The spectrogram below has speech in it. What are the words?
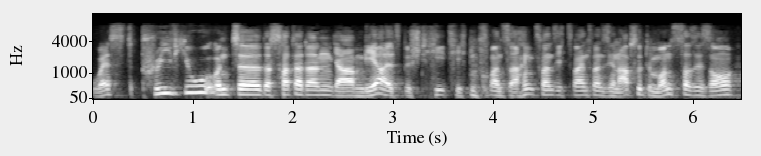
West Preview und äh, das hat er dann ja mehr als bestätigt, muss man sagen. 2022 eine absolute Monstersaison,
